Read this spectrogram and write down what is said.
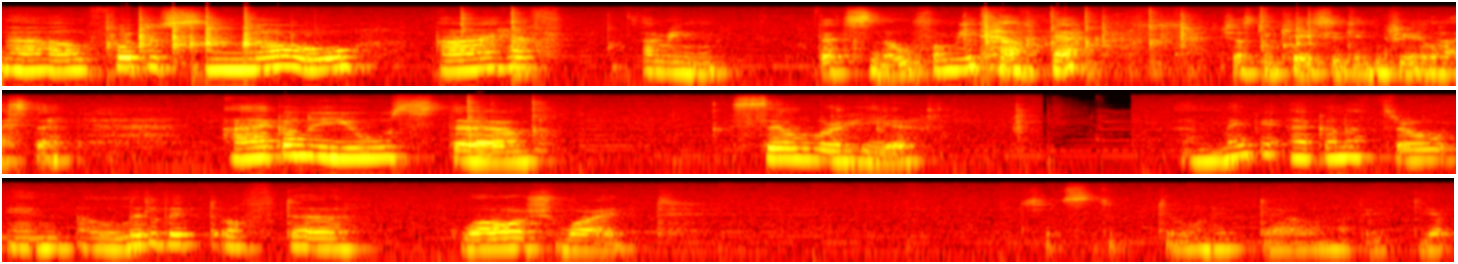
Now for the snow, I have, I mean, that's snow for me down there, just in case you didn't realize that. I'm gonna use the silver here. And maybe I'm gonna throw in a little bit of the wash white. Just to tone it down a bit, yep.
